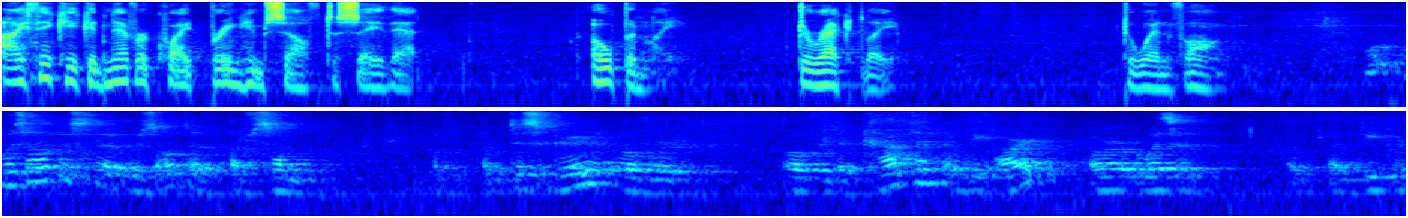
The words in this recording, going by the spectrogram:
I think he could never quite bring himself to say that openly, directly to Wen Fong. Was all this the result of, of some of, of disagreement over over the content of the art, or was it a, a deeper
